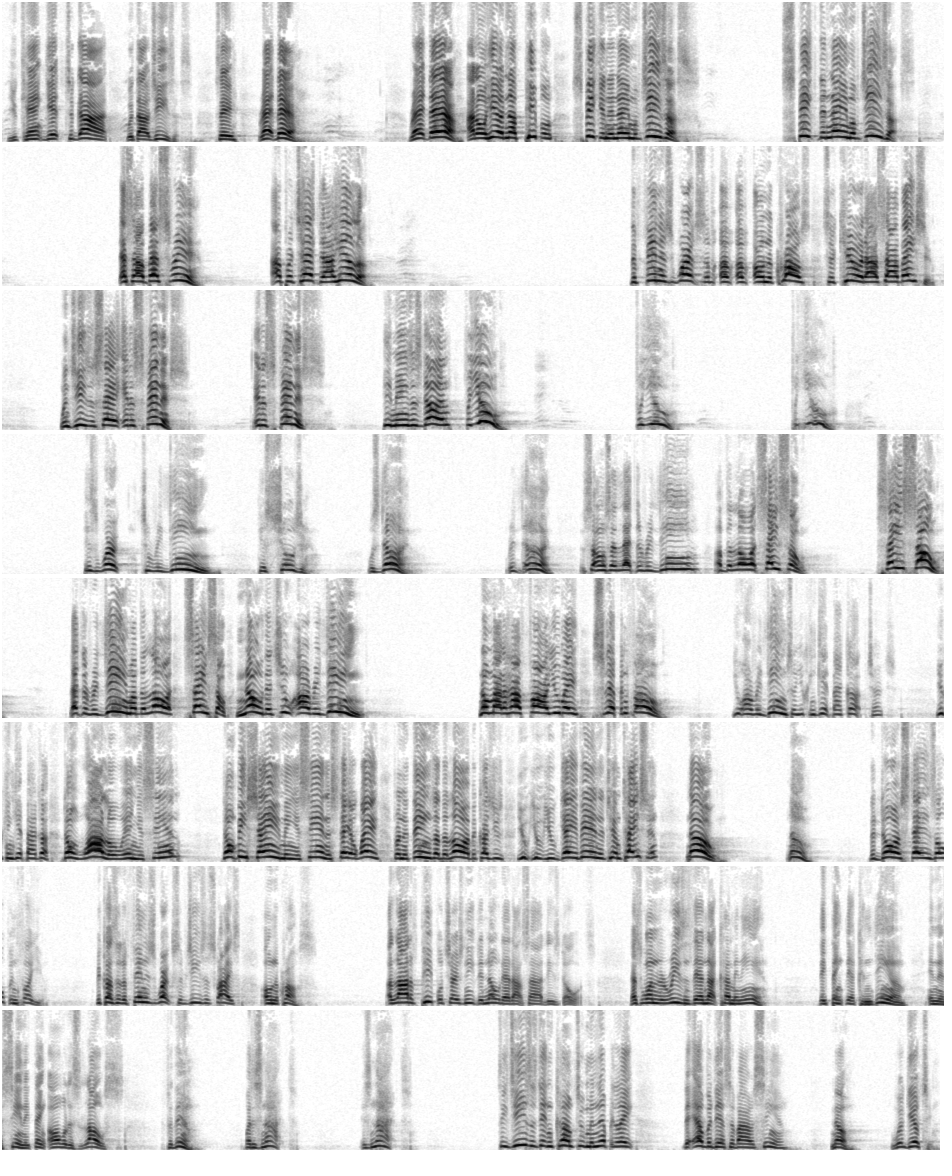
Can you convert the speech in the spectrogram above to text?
You can't get to God without Jesus. See, right there. Right there. I don't hear enough people speak in the name of Jesus. Speak the name of Jesus. That's our best friend, our protector, our healer. The finished works of, of, of on the cross secured our salvation. When Jesus said, It is finished, it is finished, he means it's done for you. For you. For you. His work to redeem his children was done. Redone. The song says, Let the redeemed of the Lord say so. Say so. Let the redeemed of the Lord say so. Know that you are redeemed. No matter how far you may slip and fall, you are redeemed so you can get back up, church. You can get back up. Don't wallow in your sin. Don't be shamed in your sin and stay away from the things of the Lord because you, you, you, you gave in to temptation. No. No. The door stays open for you because of the finished works of Jesus Christ on the cross. A lot of people, church, need to know that outside these doors. That's one of the reasons they're not coming in. They think they're condemned in their sin. They think all is lost for them. But it's not. It's not. See, Jesus didn't come to manipulate the evidence of our sin. No, we're guilty.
